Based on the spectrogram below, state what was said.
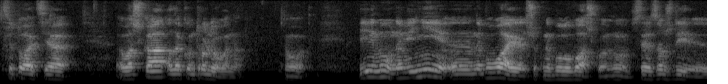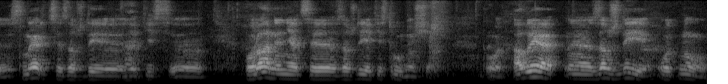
ситуація важка, але контрольована. От. І ну, на війні е, не буває, щоб не було важко. Ну, це завжди смерть, це завжди якісь поранення, це завжди якісь труднощі. От. Але завжди, от, ну,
